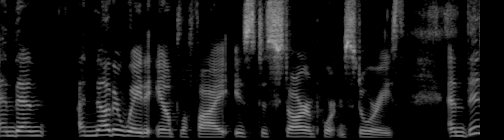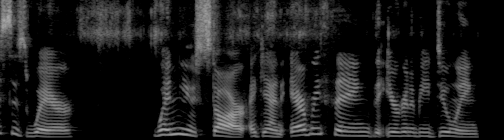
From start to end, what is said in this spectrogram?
And then another way to amplify is to star important stories. And this is where when you star, again, everything that you're going to be doing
